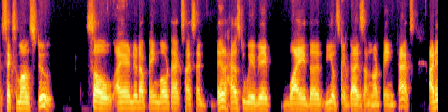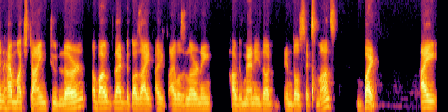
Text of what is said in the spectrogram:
six months too. So I ended up paying more tax. I said, there has to be a way why the real estate guys are not paying tax. I didn't have much time to learn about that because I, I, I was learning how to manage that in those six months. But I,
